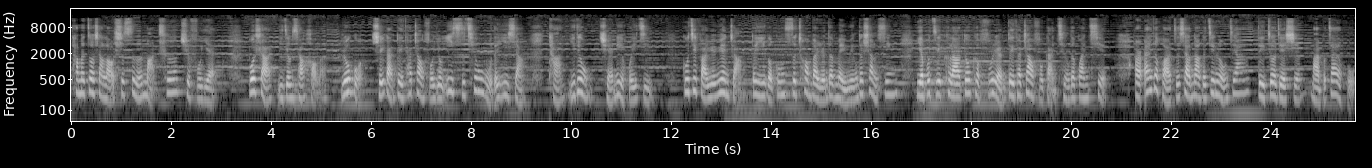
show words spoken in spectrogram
他们坐上老式四轮马车去赴宴。波莎已经想好了，如果谁敢对她丈夫有一丝轻侮的意向，她一定全力回击。估计法院院长对一个公司创办人的美名的上心，也不及克拉多克夫人对她丈夫感情的关切。而爱德华则像那个金融家，对这件事满不在乎。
